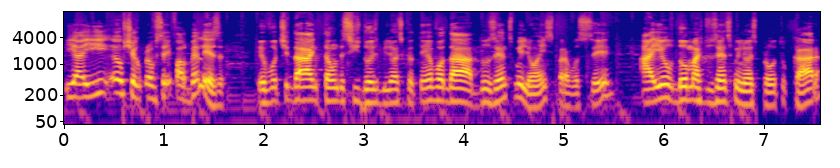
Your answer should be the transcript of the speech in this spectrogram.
E aí eu chego para você e falo, beleza, eu vou te dar, então, desses 2 bilhões que eu tenho, eu vou dar 200 milhões para você. Aí eu dou mais 200 milhões para outro cara.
